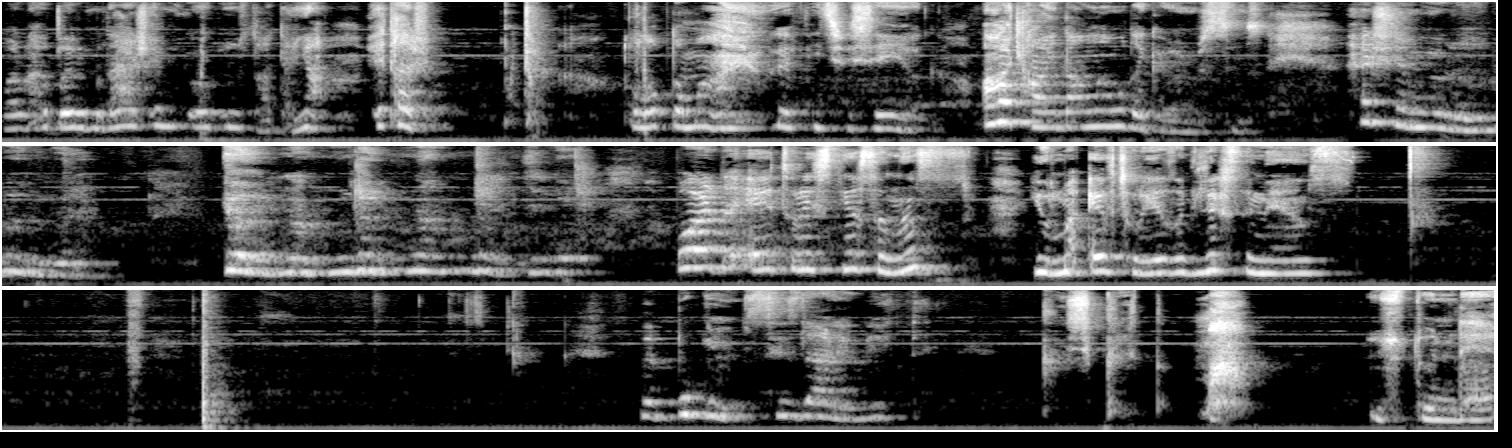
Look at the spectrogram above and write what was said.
Tabaklarımı da her şeyimi gördünüz zaten. Ya yeter. Dolapta maalesef hiçbir şey yok. Aa çaydanlığımı da görmüşsünüz. Her şeyimi gördünüz. Böyle böyle. Gönlüm, gönlüm, gönlüm. Bu arada ev turu istiyorsanız yoruma ev turu yazabilirsiniz. Ve bugün sizlerle birlikte kışkırtma üstünde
